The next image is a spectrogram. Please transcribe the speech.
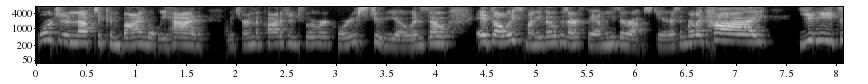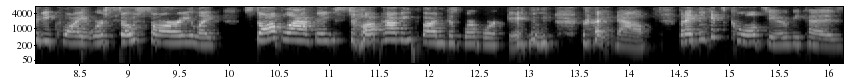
fortunate enough to combine what we had. We turned the cottage into a recording studio. And so it's always funny though, because our families are upstairs and we're like, hi, you need to be quiet. We're so sorry. Like, stop laughing, stop having fun because we're working right now. But I think it's cool too because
